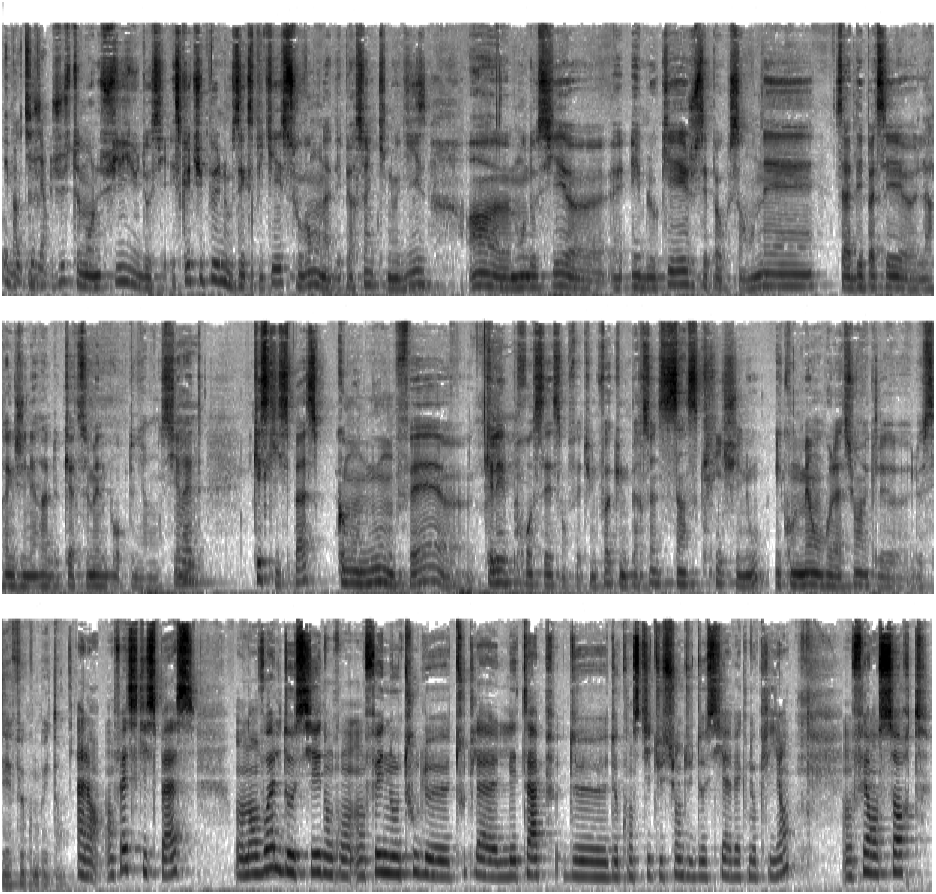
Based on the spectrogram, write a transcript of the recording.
au eh ben, quotidien. justement, le suivi du dossier. Est-ce que tu peux nous expliquer Souvent, on a des personnes qui nous disent ah, euh, mon dossier euh, est bloqué, je ne sais pas où ça en est, ça a dépassé euh, la règle générale de 4 semaines pour obtenir mon SIRET. Qu'est-ce qui se passe? Comment nous on fait Quel est le process en fait une fois qu'une personne s'inscrit chez nous et qu'on le met en relation avec le, le CFE compétent? Alors en fait, ce qui se passe, On envoie le dossier, donc on, fait nous tout le, toute l'étape de, constitution du dossier avec nos clients. On fait en sorte,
